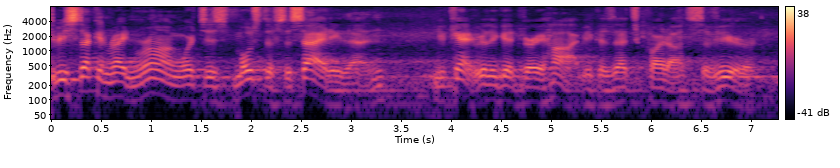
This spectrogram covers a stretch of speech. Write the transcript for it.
To be stuck in right and wrong, which is most of society, then, you can't really get very high because that's quite a severe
